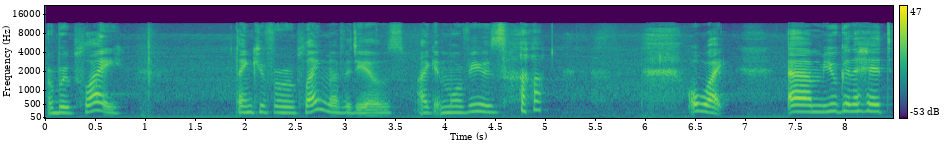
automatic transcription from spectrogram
replay. Thank you for replaying my videos. I get more views. Alright um, you're gonna hit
